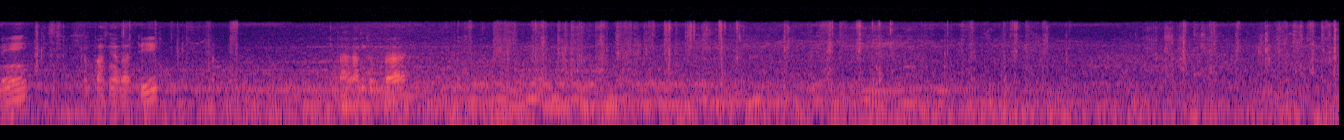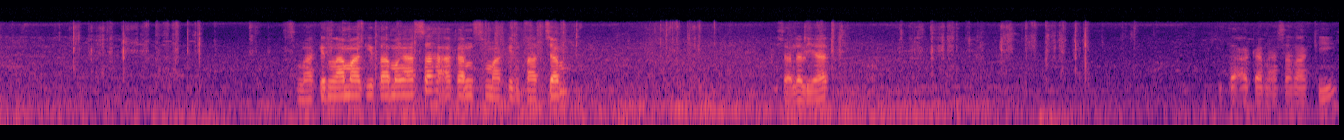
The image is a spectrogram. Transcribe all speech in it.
Ini kertasnya tadi. Kita akan coba semakin lama kita mengasah akan semakin tajam. Bisa anda lihat. Kita akan asah lagi.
